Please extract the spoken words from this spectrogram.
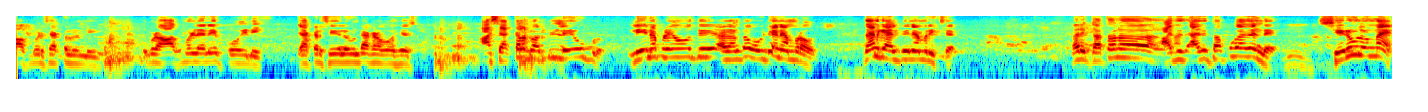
ఆకుముడి చెక్కలు ఉండి ఇప్పుడు ఆకుముళ్ళు అనేవి పోయినాయి. ఎక్కడ చేలో ఉంటే అక్కడ పోసేసుకో. ఆ చెక్కల గట్లు లేవు ఇప్పుడు. లేనప్పుడు ఏమవుతుంది అదంతా ఒకటే నెంబర్ అవుతుంది దానికి ఎల్పీ నెంబర్ ఇచ్చారు. మరి గతంలో అది అది తప్పు కాదండి. చెరువులు ఉన్నాయి.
